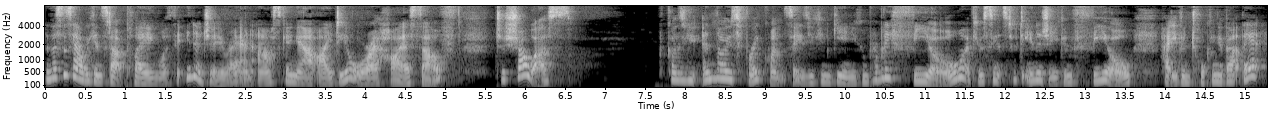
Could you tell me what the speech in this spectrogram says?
And this is how we can start playing with the energy, right? And asking our ideal or our higher self to show us. Because you in those frequencies, you can again, you can probably feel, if you're sensitive to energy, you can feel how even talking about that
